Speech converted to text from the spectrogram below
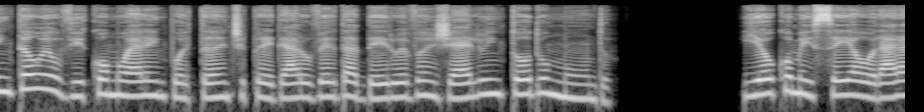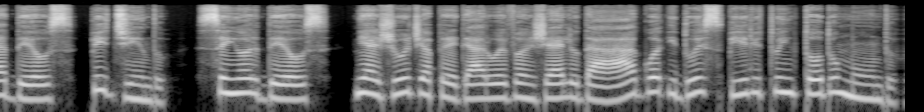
Então eu vi como era importante pregar o verdadeiro Evangelho em todo o mundo. E eu comecei a orar a Deus, pedindo: Senhor Deus, me ajude a pregar o Evangelho da água e do Espírito em todo o mundo.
